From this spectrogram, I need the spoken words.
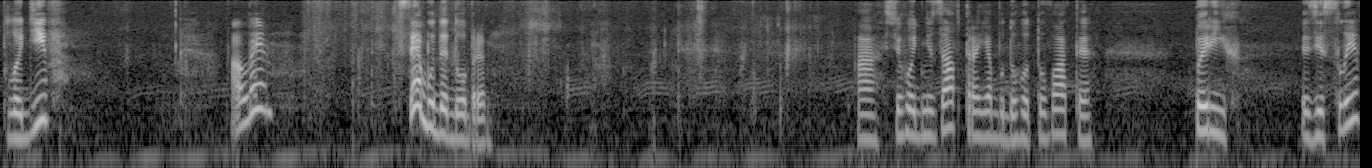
плодів. Але все буде добре. А сьогодні-завтра я буду готувати пиріг зі слив.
